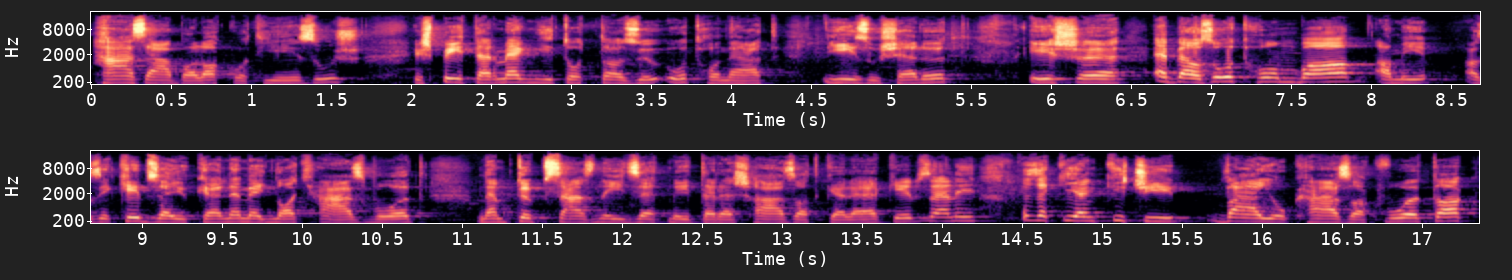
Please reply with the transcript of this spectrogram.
házába lakott Jézus, és Péter megnyitotta az ő otthonát Jézus előtt, és ebbe az otthonba, ami azért képzeljük el, nem egy nagy ház volt, nem több száz négyzetméteres házat kell elképzelni, ezek ilyen kicsi vályok házak voltak,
